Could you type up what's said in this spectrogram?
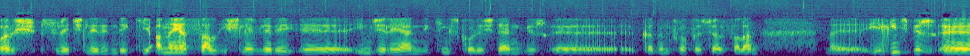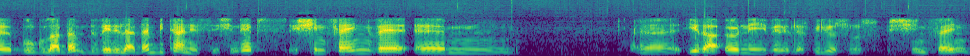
barış süreçlerindeki anayasal işlevleri e, inceleyen King's College'den bir kadın profesör falan ilginç bir bulgulardan, verilerden bir tanesi. Şimdi hep Sinn Féin ve İRA örneği verilir biliyorsunuz. Sinn Féin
